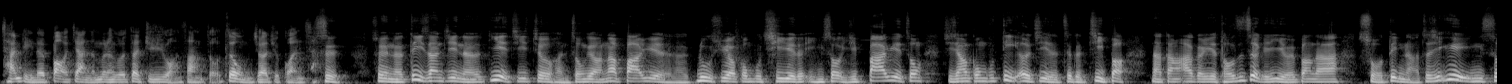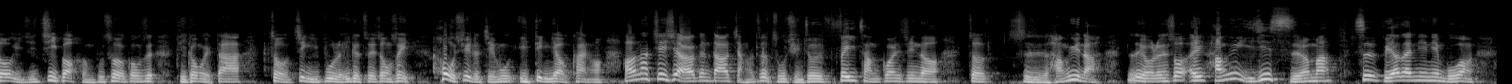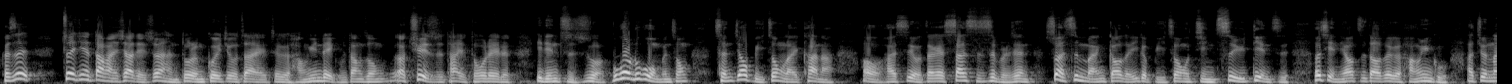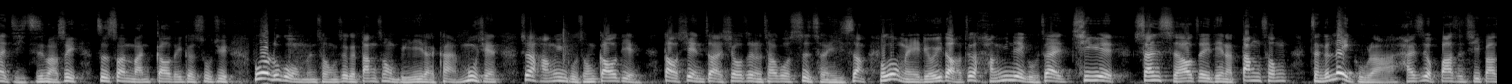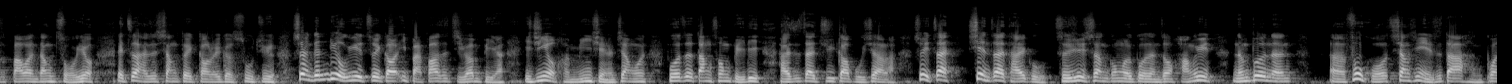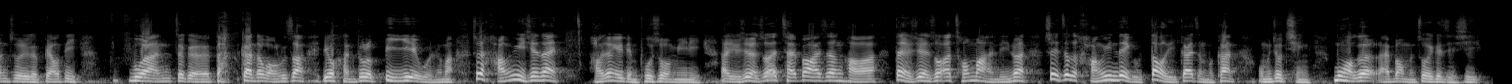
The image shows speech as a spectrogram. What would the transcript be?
产品的报价能不能够再继续往上走，这我们就要去观察。是。所以呢，第三季呢，业绩就很重要。那八月呢，陆续要公布七月的营收，以及八月中即将要公布第二季的这个季报。那当然，阿格力投资这个也会帮大家锁定了这些月营收以及季报很不错的公司，提供给大家做进一步的一个追踪。所以后续的节目一定要看哦。好，那接下来要跟大家讲的这个族群就是非常关心的哦，就是航运啊。有人说，哎，航运已经死了吗？是不要再念念不忘。可是。最近的大盘下跌，虽然很多人归咎在这个航运类股当中，那确实它也拖累了一点指数啊。不过，如果我们从成交比重来看啊，哦，还是有大概三十四 percent，算是蛮高的一个比重，仅次于电子。而且你要知道，这个航运股啊，就那几只嘛，所以这算蛮高的一个数据。不过，如果我们从这个当冲比例来看，目前虽然航运股从高点到现在修正了超过四成以上，不过我们也留意到，这个航运类股在七月三十号这一天呢、啊，当冲整个类股啦，还是有八十七、八十八万张。左右，哎，这还是相对高的一个数据。虽然跟六月最高一百八十几万比啊，已经有很明显的降温，不过这当冲比例还是在居高不下了。所以在现在台股持续上攻的过程中，航运能不能呃复活，相信也是大家很关注的一个标的。不然这个大家看到网络上有很多的毕业文了嘛，所以航运现在好像有点扑朔迷离啊。有些人说哎财报还是很好啊，但有些人说啊筹码很凌乱。所以这个航运类股到底该怎么看？我们就请木豪哥来帮我们做一个解析。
